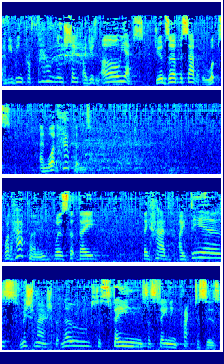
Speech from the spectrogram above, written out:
have you been profoundly shaped by Judaism? Oh, yes. Do you observe the Sabbath? Whoops. And what happened? What happened was that they they had ideas, mishmash, but no sustained, sustaining practices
